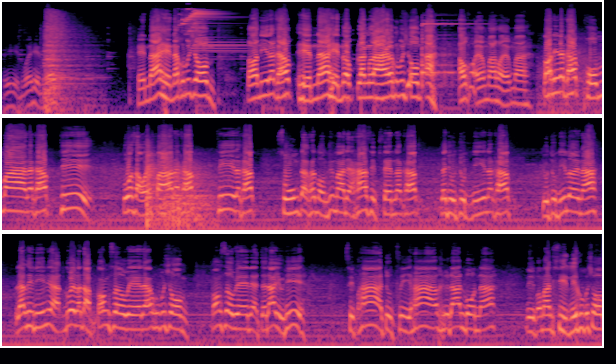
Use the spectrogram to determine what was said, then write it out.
เฮ้ยเห็นไว้ยเห็นไว้ยเห็นนะเห็นนะคุณผู้ชม ตอนนี้นะครับเห็นนะเห็นแบบลางๆแล้วคุณผู้ชมอะเอาถอยออกมาถอยออกมา ตอนนี้นะครับผมมานะครับที่ ตัวเสาไฟฟ้านะครับ ที่นะครับสูงจากถนนขึ้นมาเนี่ย50เซนนะครับ จะอยู่จุดนี้นะครับ อยู่จุดนี้เลยนะ และทีนี้เนี่ยด้วยระดับกล้องเซอร์เวย์นะครับคุณผู้ชม กล้องเซอร์เวย์เนี่ยจะได้อยู่ที่ 15.45 ก็คือด้านบนนะ นี่ประมาณขีดนี้คุณผู้ชม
